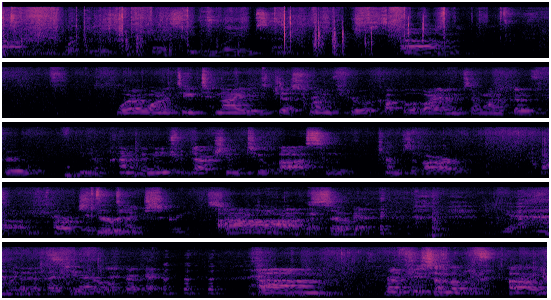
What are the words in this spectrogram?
um, working with uh, Stephen Williamson. Um, what I want to do tonight is just run through a couple of items. I want to go through, you know, kind of an introduction to us in terms of our, um, our It's a experience. touchscreen, Ah, so, that's so, okay. Yeah, you That's touch it all. magic, okay. Um, Run through some of um,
